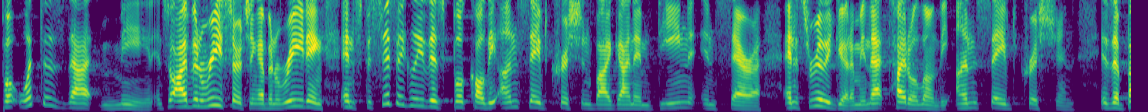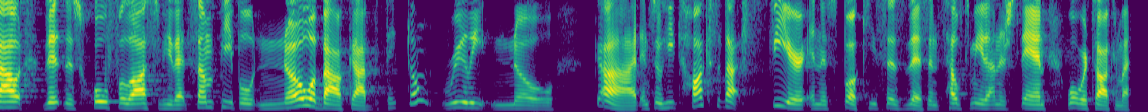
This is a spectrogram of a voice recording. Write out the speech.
but what does that mean? And so I've been researching, I've been reading, and specifically this book called The Unsaved Christian by a guy named Dean Inserra. And it's really good. I mean, that title alone, The Unsaved Christian, is about this whole philosophy that some people know about God, but they don't really know God. And so he talks about fear in this book. He says this, and it's helped me to understand what we're talking about.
